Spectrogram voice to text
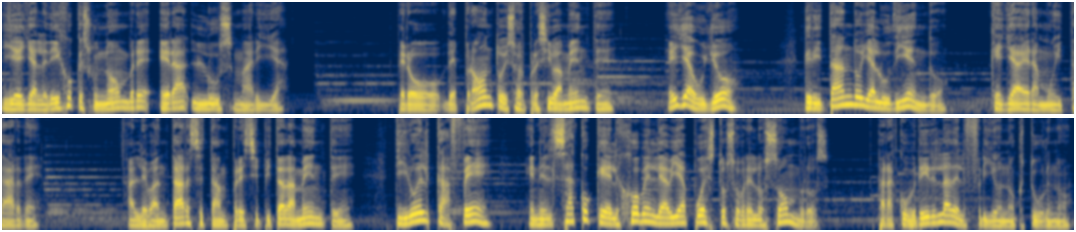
y ella le dijo que su nombre era Luz María. Pero de pronto y sorpresivamente, ella huyó, gritando y aludiendo que ya era muy tarde. Al levantarse tan precipitadamente, tiró el café en el saco que el joven le había puesto sobre los hombros para cubrirla del frío nocturno.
